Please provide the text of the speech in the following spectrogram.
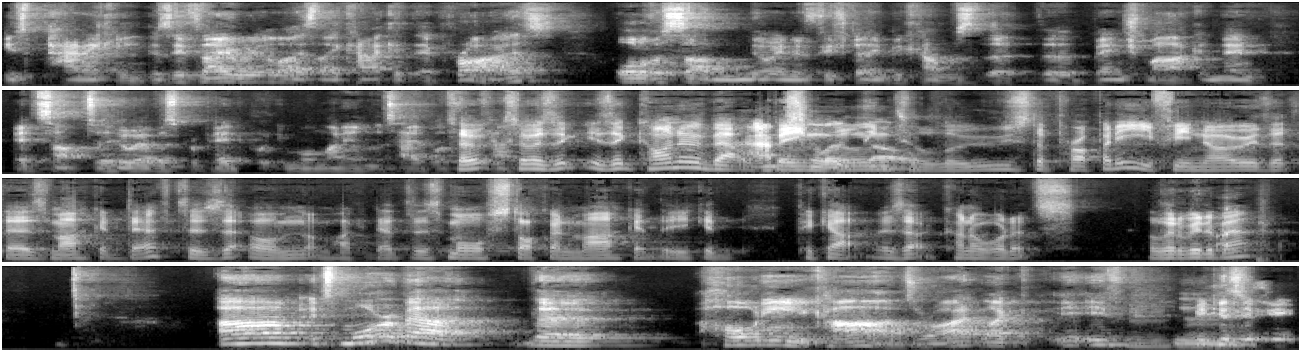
is panicking. Because if they realize they can't get their price, all of a sudden, million and fifteen becomes the, the benchmark, and then it's up to whoever's prepared to put you more money on the table. So, so is it is it kind of about Absolute being willing goal. to lose the property if you know that there's market depth? Is that, or not market depth? There's more stock on market that you could pick up. Is that kind of what it's a little bit about? Um, it's more about the holding your cards, right? Like if mm-hmm. because if you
